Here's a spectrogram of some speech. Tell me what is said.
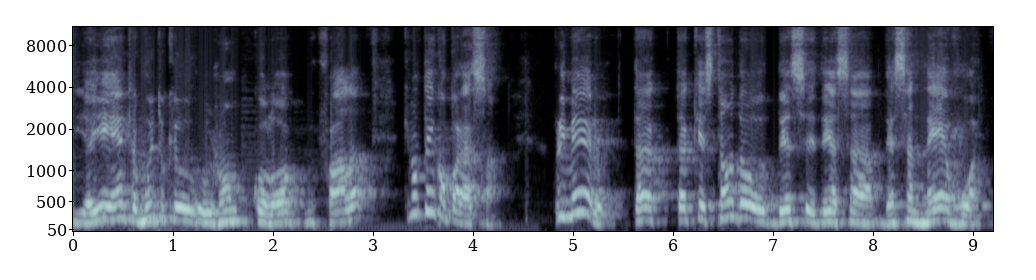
e, e aí entra muito o que o, o João coloca, fala, que não tem comparação. Primeiro, está tá a questão do, desse, dessa, dessa névoa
